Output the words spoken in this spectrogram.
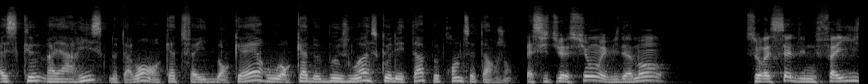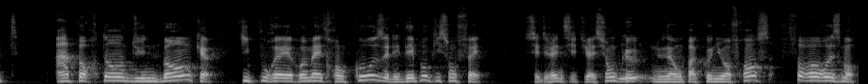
Est-ce qu'il y a un risque, notamment en cas de faillite bancaire ou en cas de besoin, est-ce que l'État peut prendre cet argent? La situation, évidemment, serait celle d'une faillite importante d'une banque qui pourrait remettre en cause les dépôts qui sont faits. C'est déjà une situation que nous n'avons pas connue en France, fort heureusement.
